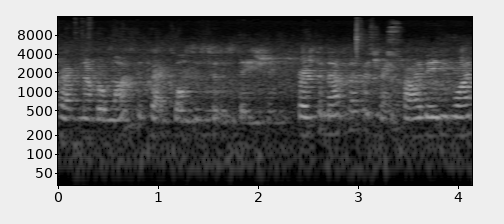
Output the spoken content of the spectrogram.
track number one, the track closest to the station. First announcement for train 581,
